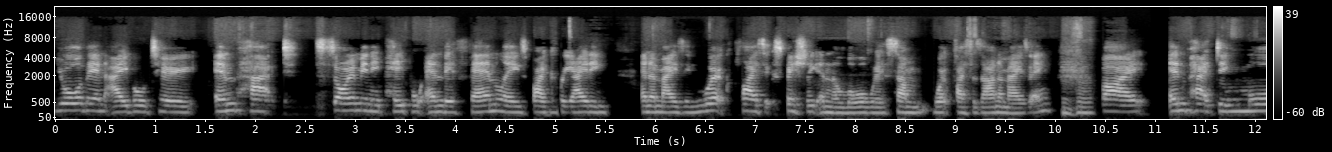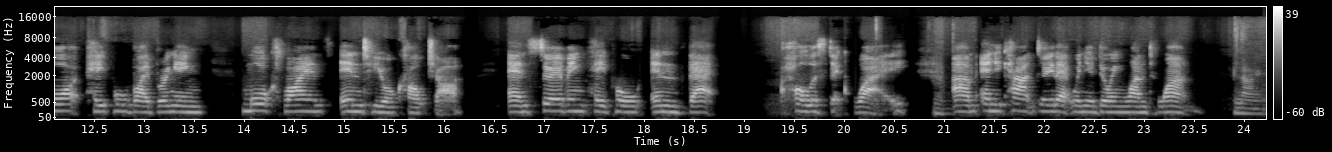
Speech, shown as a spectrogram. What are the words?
you're then able to impact so many people and their families by creating an amazing workplace, especially in the law where some workplaces aren't amazing, mm-hmm. by impacting more people by bringing more clients into your culture and serving people in that holistic way. Mm-hmm. Um, and you can't do that when you're doing one to one. No.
